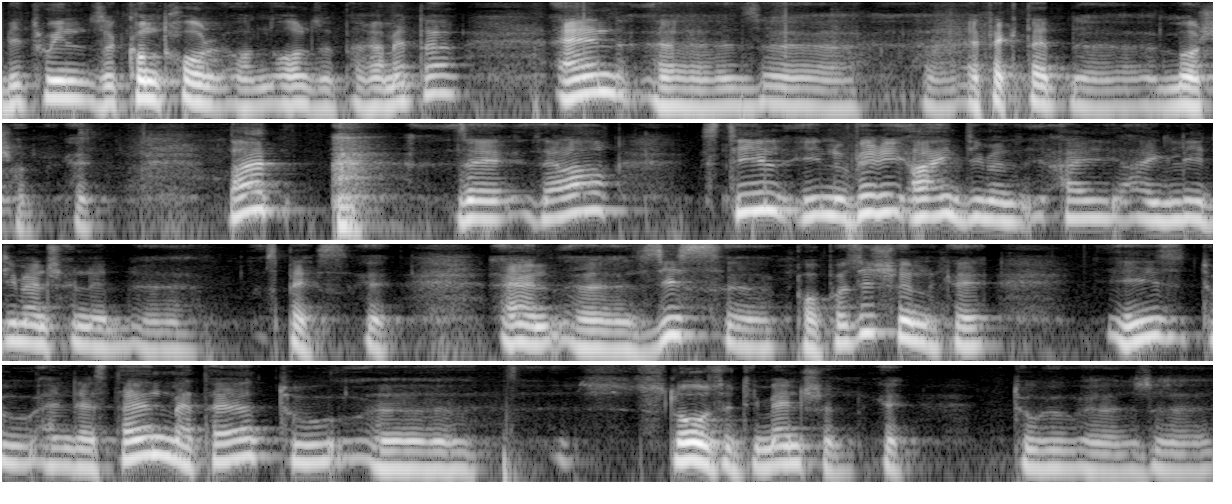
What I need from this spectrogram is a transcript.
between the control on all the parameters and the affected motion. Okay. But they, they are still in a very high dimen high, highly dimensioned uh, space. Okay. And uh, this uh, proposition okay, is to understand matter to slow the dimension okay, to the,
